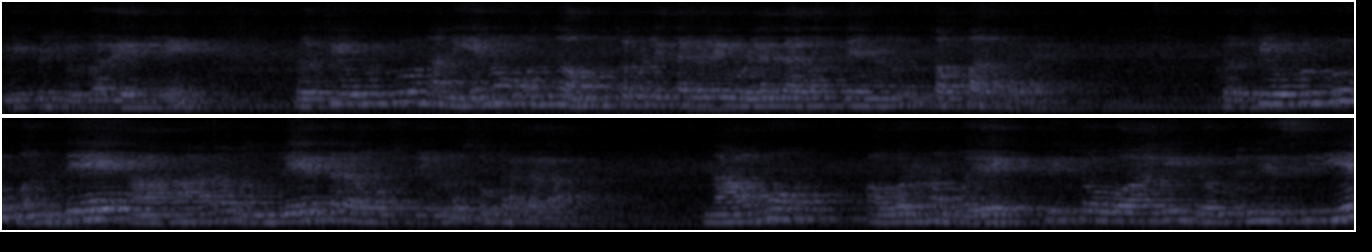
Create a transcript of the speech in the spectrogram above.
ಬಿ ಪಿ ಶುಗರ್ ಇರಲಿ, ಪ್ರತಿಯೊಬ್ಬರಿಗೂ ನಾನು ಏನೋ ಒಂದು ಅಮೃತ ಒಳ್ಳೆಯದಾಗುತ್ತೆ ಅನ್ನೋದು ತಪ್ಪಾಗ್ತದೆ. ಪ್ರತಿಯೊಬ್ಬರಿಗೂ ಒಂದೇ ಆಹಾರ, ಒಂದೇ ಥರ ಔಷಧಿಗಳು ಸೂಟಾಗಲ್ಲ ನಾವು ಅವರನ್ನ ವೈಯಕ್ತಿಕವಾಗಿ ಗಮನಿಸಿಯೇ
